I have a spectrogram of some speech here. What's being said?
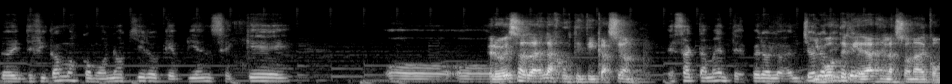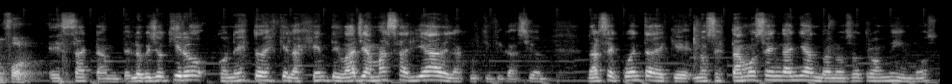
lo identificamos como no quiero que piense que, o, pero esa ya es la justificación. Exactamente, pero yo y vos te quedás en la zona de confort. Exactamente, lo que yo quiero con esto es que la gente vaya más allá de la justificación, darse cuenta de que nos estamos engañando a nosotros mismos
